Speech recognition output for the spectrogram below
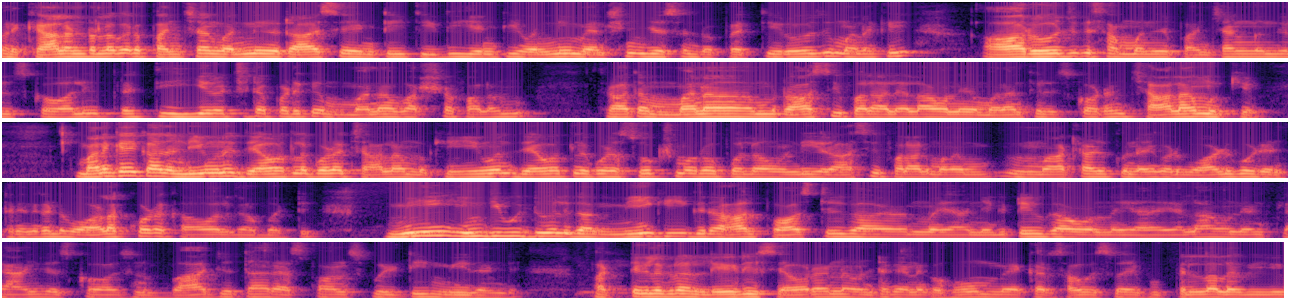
మన క్యాలెండర్లో కూడా పంచాంగం అన్నీ రాసి ఏంటి తిది ఏంటి ఇవన్నీ మెన్షన్ చేస్తుంటాం. ప్రతిరోజు మనకి ఆ రోజుకి సంబంధించిన పంచాంగం తెలుసుకోవాలి. ప్రతి ఇయర్ వచ్చేటప్పటికీ మన వర్ష ఫలం తర్వాత మన రాశి ఫలాలు ఎలా ఉన్నాయో మనం తెలుసుకోవడం చాలా ముఖ్యం. మనకే కాదండి ఈవెన్ దేవతలకు కూడా చాలా ముఖ్యం. ఈవెన్ దేవతలు కూడా సూక్ష్మ రూపంలో ఉండి రాశి ఫలాలు మనం మాట్లాడుకున్నాయి కూడా వాళ్ళు కూడా వింటారు ఎందుకంటే వాళ్ళకు కూడా కావాలి కాబట్టి. మీ ఇండివిజువల్గా మీకు ఈ గ్రహాలు పాజిటివ్గా ఉన్నాయా నెగిటివ్గా ఉన్నాయా ఎలా ఉన్నాయని ప్లాన్ చేసుకోవాల్సిన బాధ్యత రెస్పాన్సిబిలిటీ మీదండి. పర్టికులర్గా లేడీస్ ఎవరైనా ఉంటే కనుక హోమ్ మేకర్స్ హౌస్ వైఫ్ పిల్లలవి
